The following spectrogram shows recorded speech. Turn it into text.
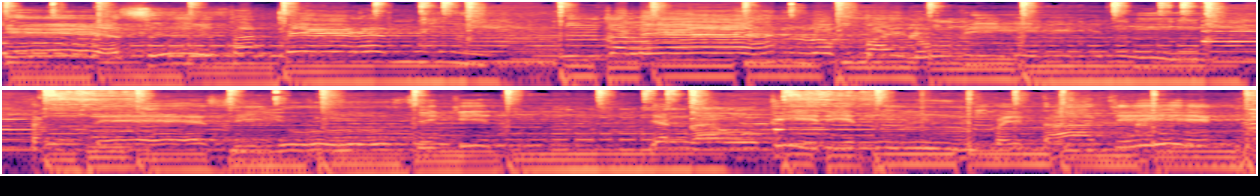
แกซื้อผักเป็นก็แลนลบไปลงดินตั้งแต่สิอยู่สิกิน ยังเอาที่ดินไปตาเจ๊กโก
